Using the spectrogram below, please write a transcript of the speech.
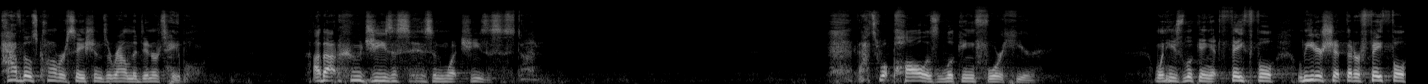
Have those conversations around the dinner table about who Jesus is and what Jesus has done. That's what Paul is looking for here. When he's looking at faithful leadership that are faithful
